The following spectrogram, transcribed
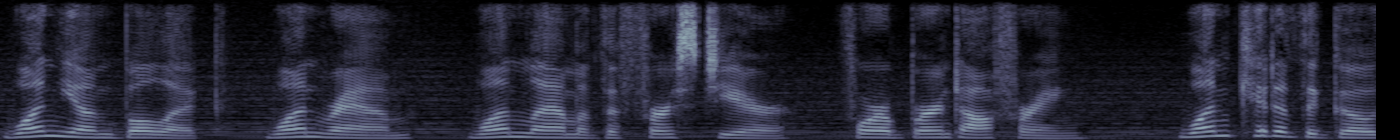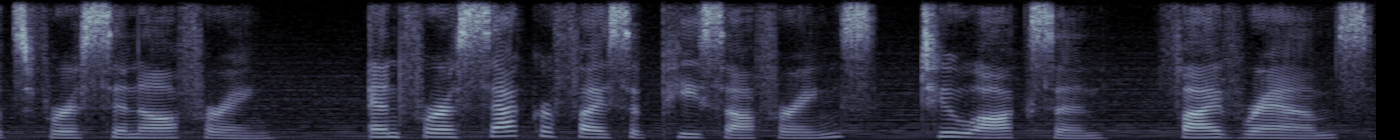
One young bullock, one ram, one lamb of the first year, for a burnt offering. One kid of the goats for a sin offering. And for a sacrifice of peace offerings, two oxen, five rams,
